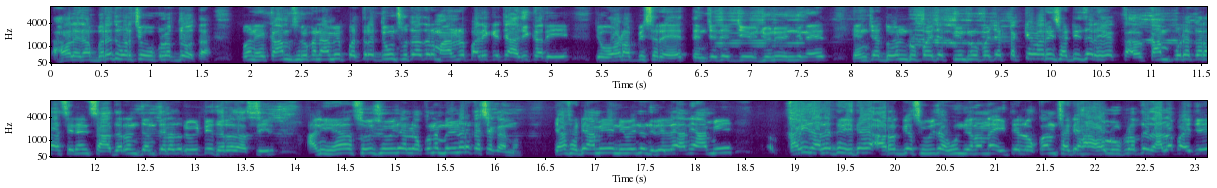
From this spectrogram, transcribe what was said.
हॉल आहे ना बरेच वर्ष उपलब्ध होता. पण हे काम सुरू करणे आम्ही पत्र देऊन सुद्धा जर महानगरपालिकेचे अधिकारी जे वॉर्ड ऑफिसर आहेत त्यांचे जे ज्युनियर इंजिनियर आहेत यांच्या दोन रुपयाच्या तीन रुपयाच्या टक्केवारीसाठी जर हे काम पुढे करत असेल आणि साधारण जनतेला जर वेटी धरत असतील आणि ह्या सोयीसुविधा लोकांना मिळणार कशा काय मग त्यासाठी आम्ही हे निवेदन दिलेलं आहे आणि आम्ही काही झालं तरी इथे आरोग्य सुविधा होऊन देणार नाही. इथे लोकांसाठी हा हॉल उपलब्ध झाला पाहिजे.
